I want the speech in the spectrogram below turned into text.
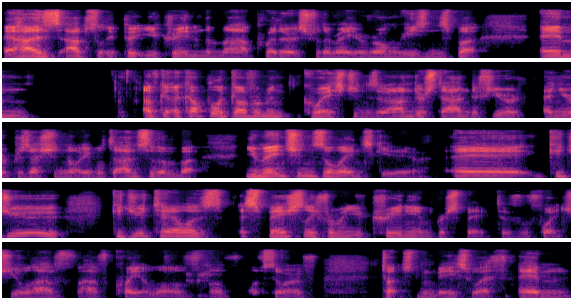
it has absolutely put Ukraine on the map, whether it's for the right or wrong reasons. But um, I've got a couple of government questions, and I understand if you're in your position not able to answer them. But you mentioned Zelensky there. Uh, could you could you tell us, especially from a Ukrainian perspective, of which you'll have have quite a lot of of, of sort of touching base with, um,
